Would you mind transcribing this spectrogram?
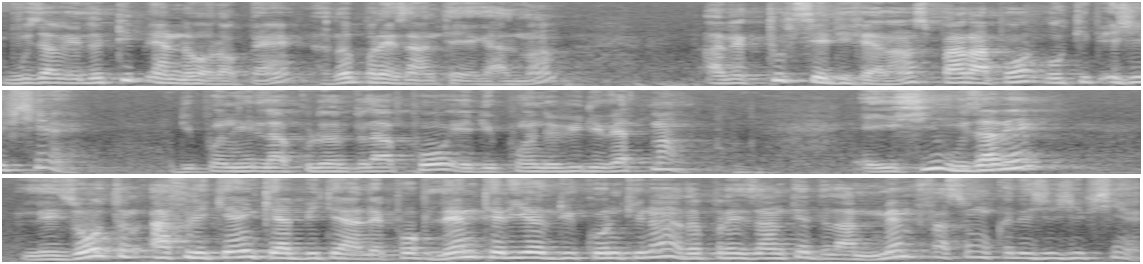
vous avez le type indo-européen, représenté également, avec toutes ces différences par rapport au type égyptien, du point de vue de la couleur de la peau et du point de vue du vêtement. Et ici, vous avez les autres Africains qui habitaient à l'époque l'intérieur du continent représentés de la même façon que les Égyptiens.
